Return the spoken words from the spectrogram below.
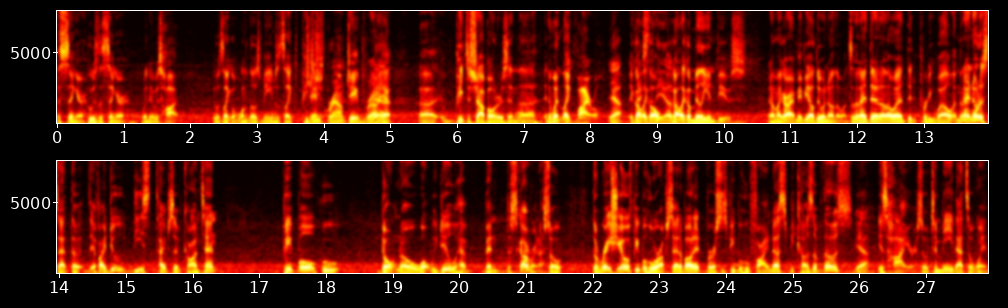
the singer. Who's the singer when it was hot? It was like a, one of those memes. It's like pizza James Brown? James Brown, Yeah. yeah. Uh, pizza shop owners and the and it went like viral. Yeah, it got like a, it got like a million views. And I'm like, all right, maybe I'll do another one. So then I did another one. It did pretty well. And then I noticed that the, if I do these types of content, people who don't know what we do have been discovering us. So the ratio of people who are upset about it versus people who find us because of those Yeah. is higher. So to me, that's a win.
